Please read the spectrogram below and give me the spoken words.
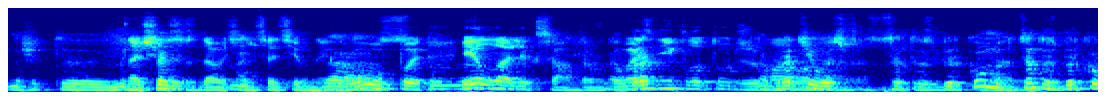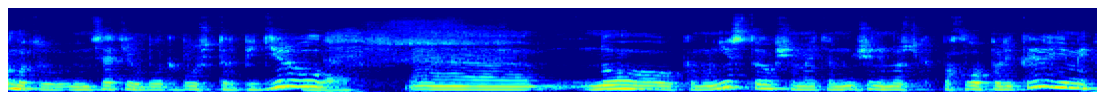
значит, э, написали, начали создавать значит, инициативные да, группы. С, Элла Александровна обра... возникла тут же. Обратилась мама, в Центр сберком. Да, Центр сберком эту инициативу благополучно торпедировал. Да. Э, но коммунисты, в общем, это еще немножечко похлопали крыльями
